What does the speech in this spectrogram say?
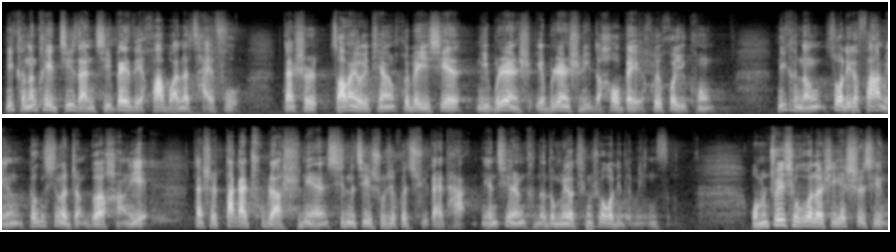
你可能可以积攒几辈子也花不完的财富。但是早晚有一天会被一些你不认识也不认识你的后辈挥霍一空。你可能做了一个发明，更新了整个行业，但是大概出不了十年，新的技术就会取代它。年轻人可能都没有听说过你的名字。我们追求过的这些事情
